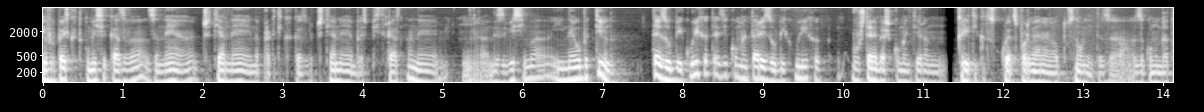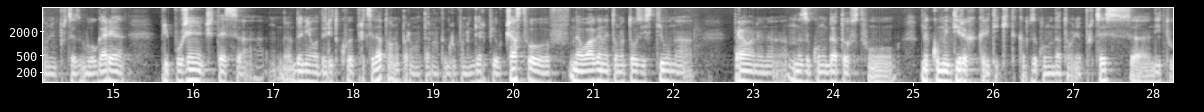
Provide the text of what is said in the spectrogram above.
Европейската комисия казва за нея, че тя не е на практика, казва, че тя не е безпристрастна, не е независима и не е обективна. Те заобиколиха тези коментари, заобиколиха, въобще не беше коментиран критиката, с която според мен е една от основните за законодателния процес в България. При положение, че те са, Даниела Дариткова е председател на парламентарната група на ГЕРБ и е участвал в налагането на този стил на правене на, на законодателство, не коментираха критиките към законодателния процес, а, нито,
